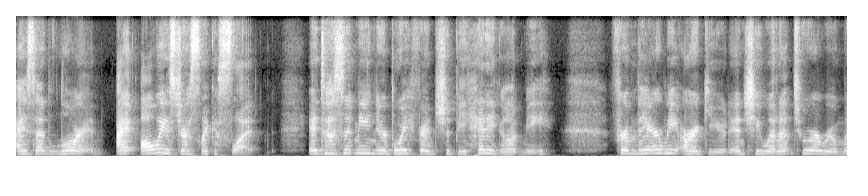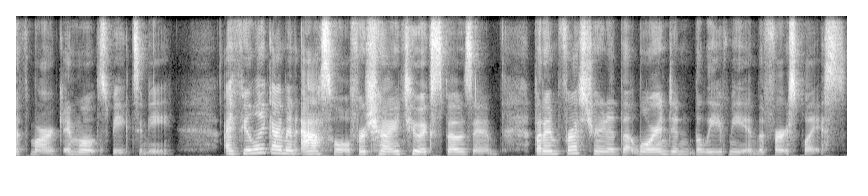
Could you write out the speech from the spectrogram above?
I said, Lauren, I always dress like a slut. It doesn't mean your boyfriend should be hitting on me. From there, we argued, and she went up to her room with Mark and won't speak to me. I feel like I'm an asshole for trying to expose him, but I'm frustrated that Lauren didn't believe me in the first place.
